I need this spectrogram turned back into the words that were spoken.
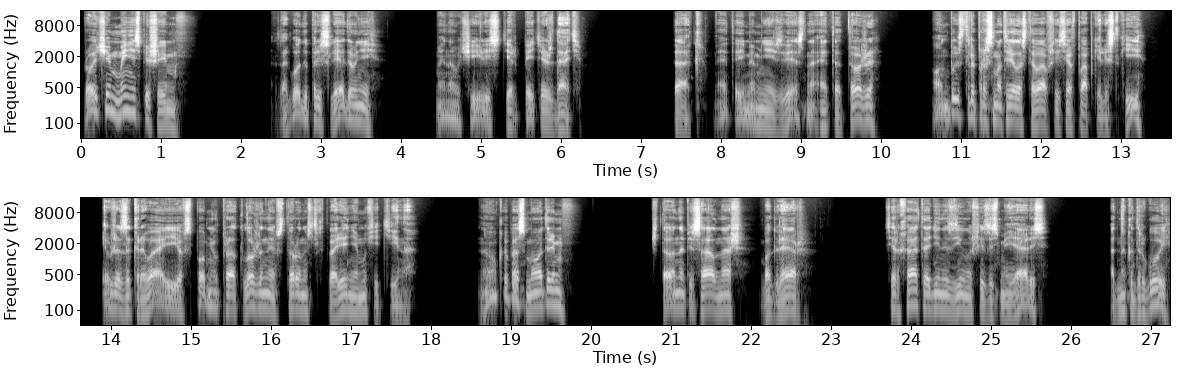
Впрочем, мы не спешим. За годы преследований мы научились терпеть и ждать. Так, это имя мне известно, это тоже. Он быстро просмотрел остававшиеся в папке листки и, уже закрывая ее, вспомнил про отложенное в сторону стихотворение Мухитина. Ну-ка посмотрим, что написал наш Бодлер. Серхат и один из юношей засмеялись, однако другой,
